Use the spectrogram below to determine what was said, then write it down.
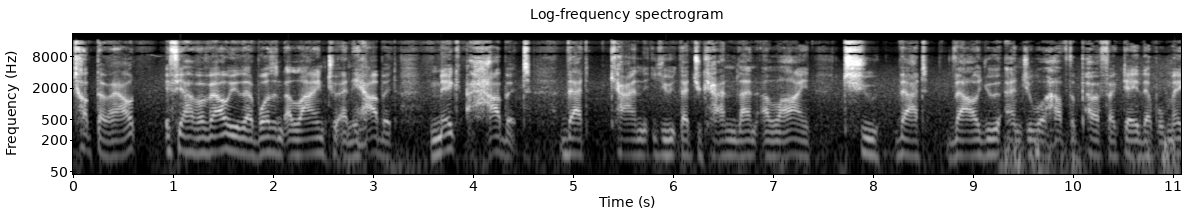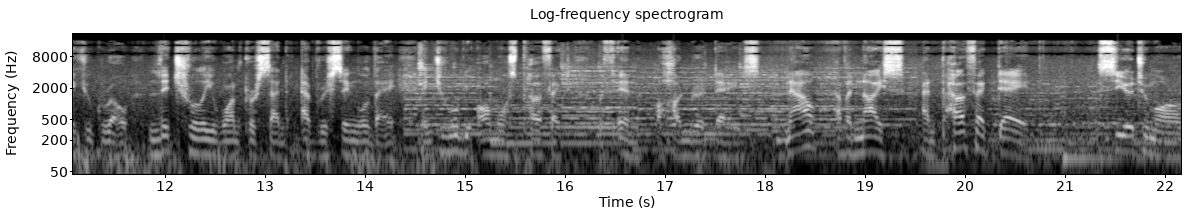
Cut them out. If you have a value that wasn't aligned to any habit, make a habit that can you that you can then align to that value and you will have the perfect day that will make you grow literally 1% every single day and you will be almost perfect within 100 days. Now have a nice and perfect day. See you tomorrow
